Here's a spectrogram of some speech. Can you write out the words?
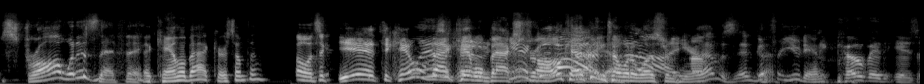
straw. What is that thing? A CamelBak or something? Oh, it's a Yeah, it's a it is CamelBak. a CamelBak Yeah, straw. good Okay, I couldn't tell what it was from here. That was uh, good for you, Dan. COVID is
